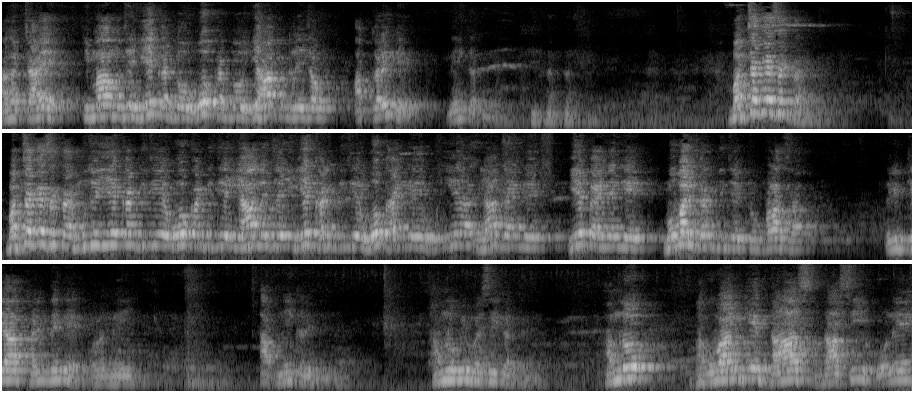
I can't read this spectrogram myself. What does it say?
अगर चाहे कि माँ मुझे ये कर दो, वो कर दो, यहाँ कर ले जाओ, आप करेंगे? नहीं करेंगे। बच्चा कह सकता है। बच्चा कह सकता है, मुझे ये कर दीजिए, वो कर दीजिए, यहाँ ले जाइए, ये खरीद दीजिए, वो खाएँगे, ये यहाँ जाएँगे, ये पहनेंगे, मोबाइल खरीद दीजिए तो बड़ा सा। लेकिन क्या आप खरीदेंगे? बोला, नहीं। आप नहीं खरीदेंगे। हम लोग भी वैसे ही करते हैं। हम लोग भगवान के दास, दासी होने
